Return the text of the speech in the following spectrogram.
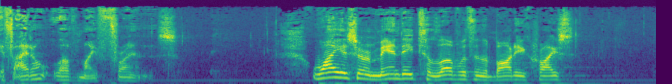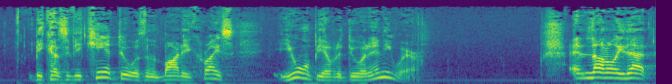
if I don't love my friends? Why is there a mandate to love within the body of Christ? Because if you can't do it within the body of Christ, you won't be able to do it anywhere. And not only that,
